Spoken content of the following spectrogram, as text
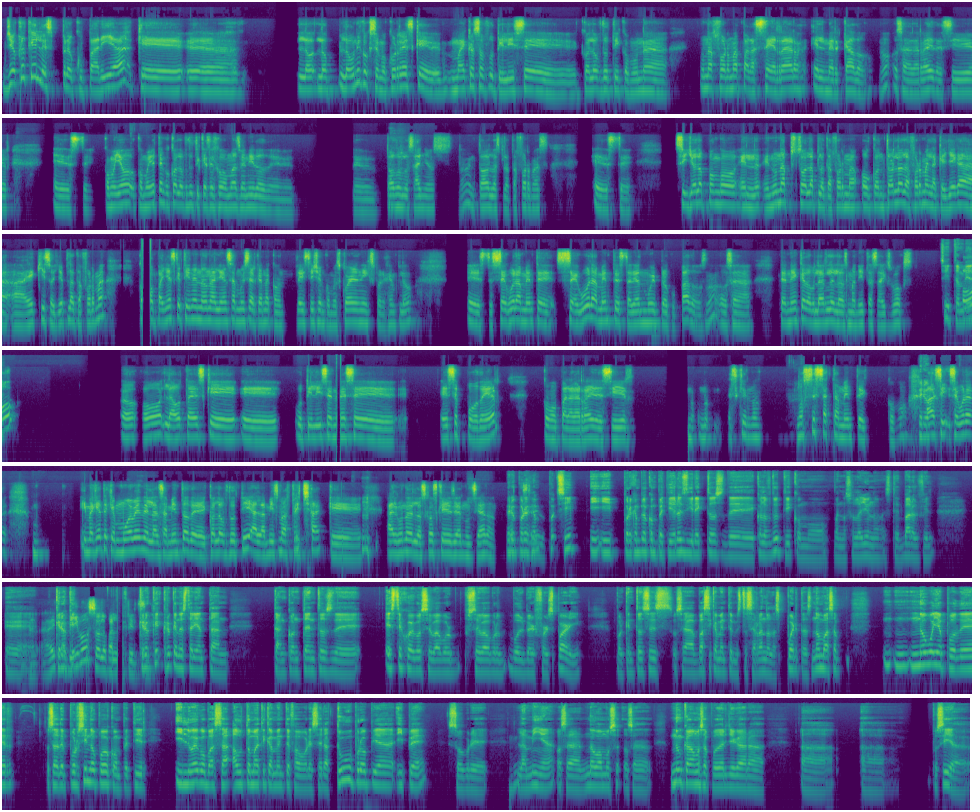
yo creo que les preocuparía que eh, lo, lo único que se me ocurre es que Microsoft utilice Call of Duty como una una forma para cerrar el mercado, ¿no? O sea, agarrar y decir, este, como yo, como yo tengo Call of Duty, que es el juego más vendido de, de todos los años, ¿no? En todas las plataformas, este, si yo lo pongo en, en, una sola plataforma o controlo la forma en la que llega a X o Y plataforma, compañías que tienen una alianza muy cercana con PlayStation como Square Enix, por ejemplo, este, seguramente, seguramente estarían muy preocupados, ¿no? O sea, tenían que doblarle las manitas a Xbox. Sí, también. O, la otra es que eh, utilicen ese, ese poder como para agarrar y decir, no, es que no, no sé exactamente cómo. Pero, ah, sí, seguro imagínate que mueven el lanzamiento de Call of Duty a la misma fecha que algunos de los juegos que ellos ya anunciaron. Pero por ejemplo, sí, y, por ejemplo, competidores directos de Call of Duty, como, bueno, solo hay uno, este Battlefield. Eh, creo que, solo Battlefield. Creo, que, creo que no estarían tan, tan contentos de este juego se va, a se va a volver first party. Porque entonces, o sea, básicamente me está cerrando las puertas. No vas a. No voy a poder o sea, de por sí no puedo competir y luego vas a automáticamente favorecer a tu propia IP sobre la mía. O sea, no vamos, o sea, nunca vamos a poder llegar a, a, a pues sí, a,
